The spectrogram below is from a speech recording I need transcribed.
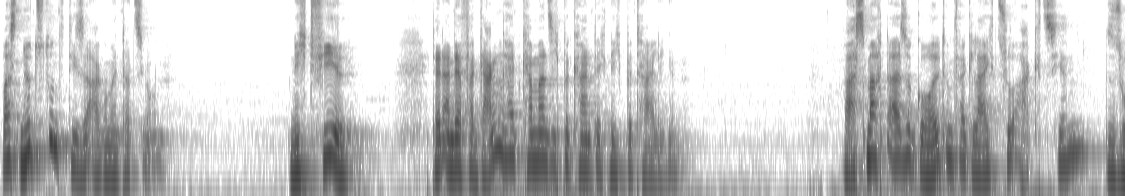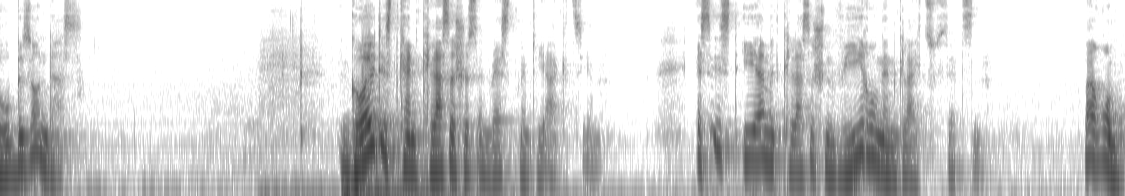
was nützt uns diese Argumentation? Nicht viel, denn an der Vergangenheit kann man sich bekanntlich nicht beteiligen. Was macht also Gold im Vergleich zu Aktien so besonders? Gold ist kein klassisches Investment wie Aktien. Es ist eher mit klassischen Währungen gleichzusetzen. Warum?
